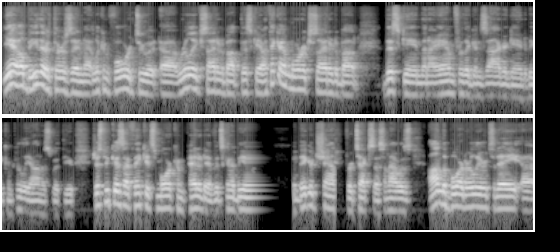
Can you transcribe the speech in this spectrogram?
Yeah, I'll be there Thursday night. Looking forward to it. Uh, really excited about this game. I think I'm more excited about this game than I am for the Gonzaga game, to be completely honest with you, just because I think it's more competitive. It's going to be a, a bigger challenge for Texas. And I was on the board earlier today, uh,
